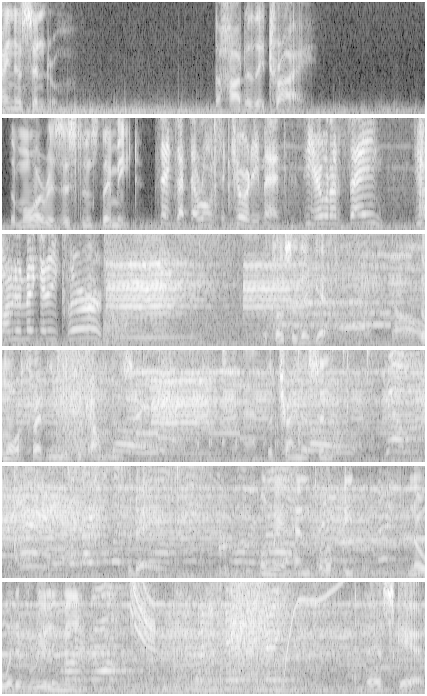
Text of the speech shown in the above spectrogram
China Syndrome. The harder they try, the more resistance they meet. They've got their own security man. Do you hear what I'm saying? Do you want me to make it any clearer? The closer they get, the more threatening it becomes. The China Syndrome. Today, only a handful of people know what it really means. And they're scared.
